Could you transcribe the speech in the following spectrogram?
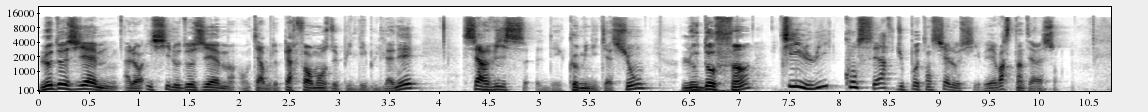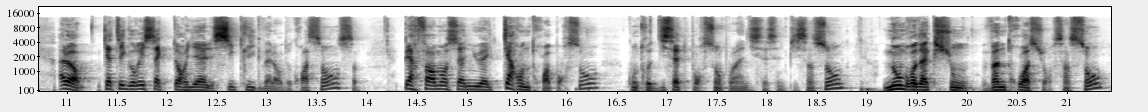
Le deuxième, alors ici le deuxième en termes de performance depuis le début de l'année, service des communications, le dauphin, qui lui conserve du potentiel aussi. Vous allez voir, c'est intéressant. Alors, catégorie sectorielle, cyclique, valeur de croissance, performance annuelle 43%, contre 17% pour l'indice S&P 500, nombre d'actions 23 sur 500,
